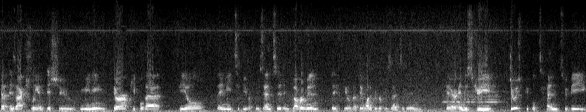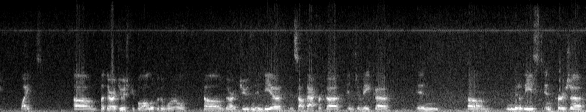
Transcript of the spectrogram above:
that is actually an issue, meaning there are people that feel they need to be represented in government, they feel that they want to be represented in their industry. Jewish people tend to be white, um, but there are Jewish people all over the world um, there are Jews in India, in South Africa, in Jamaica, in, um, in the Middle East, in Persia,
